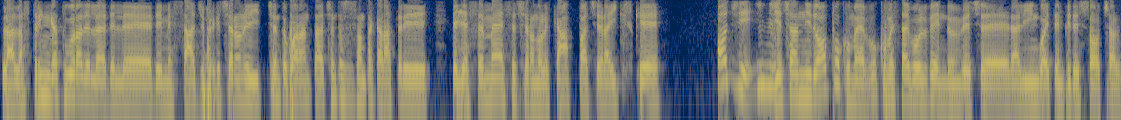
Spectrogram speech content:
la, la stringatura del, delle, dei messaggi, perché c'erano i 140, 160 caratteri degli sms, c'erano le K, c'era X che... Oggi, mm-hmm. dieci anni dopo, come sta evolvendo invece la lingua ai tempi dei social?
